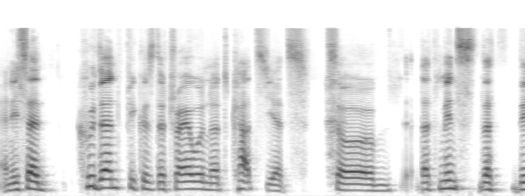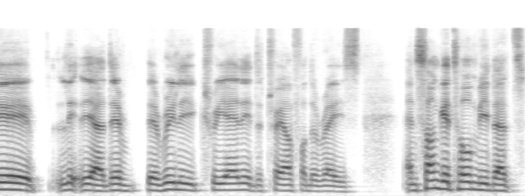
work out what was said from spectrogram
and he said couldn't because the trail were not cut yet. So that means that they, yeah, they they really created the trail for the race. And Sange told me that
